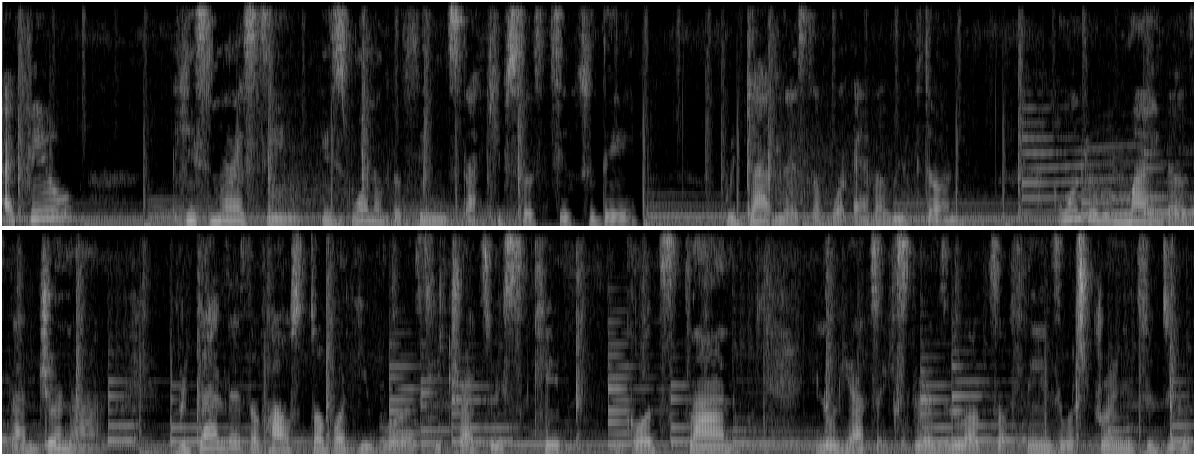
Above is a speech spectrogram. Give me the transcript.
I feel His mercy is one of the things that keeps us till today, regardless of whatever we've done. I want to remind us that Jonah, regardless of how stubborn he was, he tried to escape God's plan. You know, he had to experience lots of things. He was thrown into the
